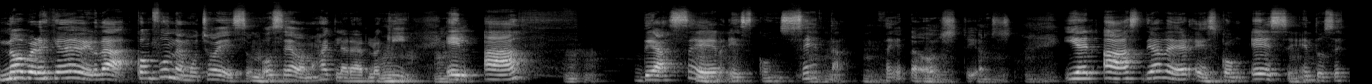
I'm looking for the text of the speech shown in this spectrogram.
no, pero es que de verdad confunde mucho eso. O sea, vamos a aclararlo aquí. El haz de hacer es con Z. Z, hostias. Y el as de haber es con S. Entonces,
